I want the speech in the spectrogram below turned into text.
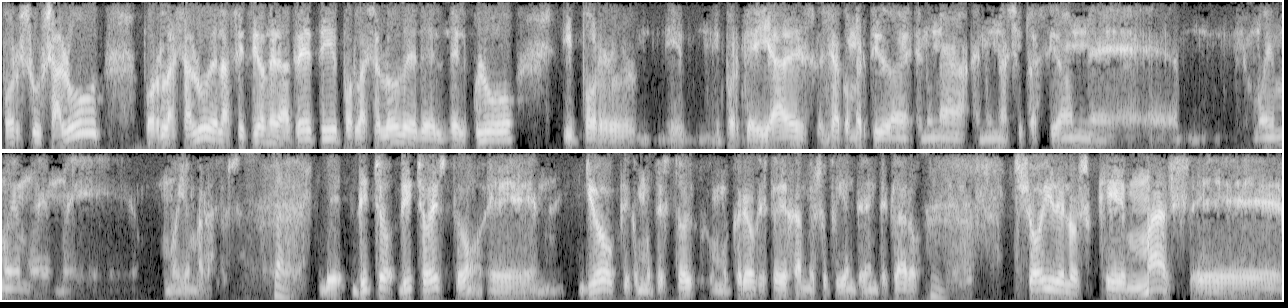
por su salud, por la salud de la afición del Atleti, por la salud del club y por y, porque ya se ha convertido en una en una situación eh, muy muy muy muy muy embarazosa. dicho dicho esto, eh, yo que como te estoy como creo que estoy dejando suficientemente claro, mm. Soy de los que más eh,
